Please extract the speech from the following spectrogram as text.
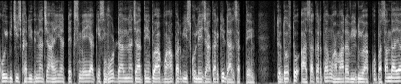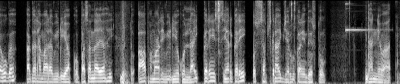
कोई भी चीज़ खरीदना चाहें या टैक्स में या किसी वोट डालना चाहते हैं तो आप वहाँ पर भी इसको ले जा करके डाल सकते हैं। तो दोस्तों, आशा करता हूँ हमारा वीडियो आपको पसंद आया होगा। अगर हमारा वीडियो आपको पसंद आया है तो आप हमारे वीडियो को लाइक करें, शेयर करें और सब्सक्राइब ज़रूर करें दोस्तों। धन्यवाद।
